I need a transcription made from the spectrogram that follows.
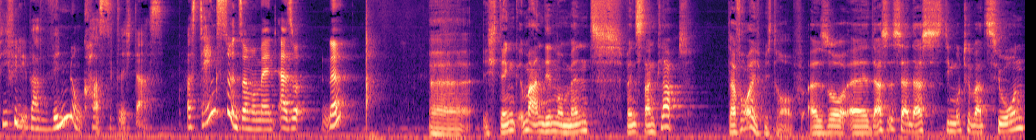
Wie viel Überwindung kostet dich das? Was denkst du in so einem Moment? Also, ne? Äh, ich denke immer an den Moment, wenn es dann klappt. Da freue ich mich drauf. Also, äh, das ist ja das, die Motivation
